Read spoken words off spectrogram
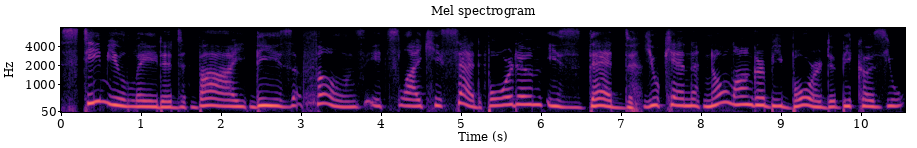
stimulated by these phones. It's like he said, boredom is dead. You can no longer be bored because you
